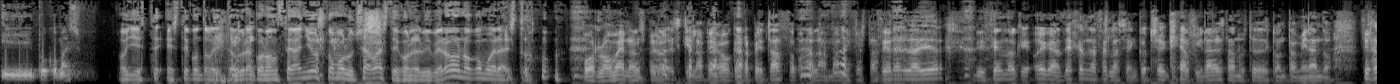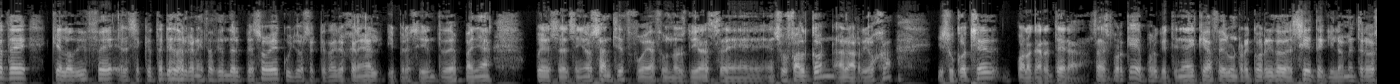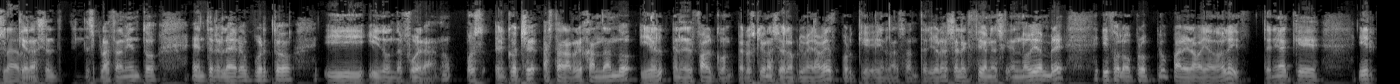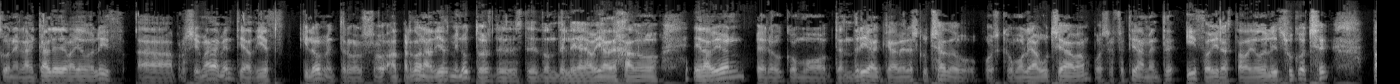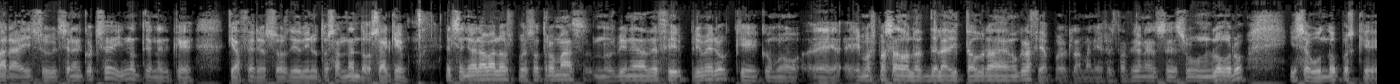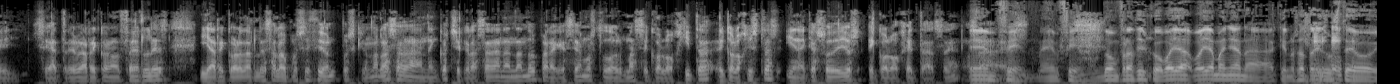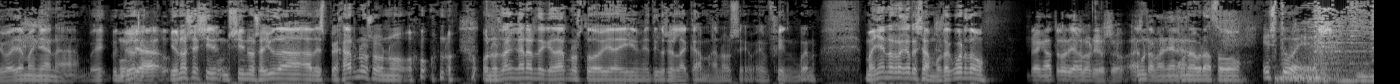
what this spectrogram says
Y poco más. Oye, este, este contra la dictadura con 11 años, ¿cómo luchaba este? ¿Con el biberón o cómo era esto? Por lo menos, pero es que le ha pegado carpetazo a las manifestaciones de ayer diciendo que, oiga, dejen de hacerlas en coche que al final están ustedes contaminando. Fíjate que lo dice el secretario de organización del PSOE, cuyo secretario general y presidente de España, pues el señor Sánchez fue hace unos días eh, en su Falcon, a La Rioja, y su coche por la carretera. ¿Sabes por qué? Porque tenía que hacer un recorrido de 7 kilómetros, claro. que era el desplazamiento entre el aeropuerto y y, donde fuera, ¿no? Pues el coche hasta La Rioja andando y él en el Falcon. Pero es que no ha sido la primera vez, porque en las anteriores elecciones en noviembre hizo lo propio para ir a Valladolid. Tenía que ir con el alcalde de Valladolid a aproximadamente a 10 kilómetros, ah, perdón, a 10 minutos desde donde le había dejado el avión, pero como tendría que haber escuchado, pues cómo le agucheaban, pues efectivamente hizo ir hasta Valladolid su coche para ir subirse en el coche y no tener que, que hacer esos 10 minutos andando. O sea que el señor Ábalos, pues otro más, nos viene a decir, primero, que como eh, hemos pasado de la dictadura a la democracia, pues las manifestaciones es un logro, y segundo, pues que se atreve a reconocerles y a recordarles a la oposición, pues que no las hagan en coche, que las hagan andando para que seamos todos más ecologistas y en el caso de ellos ecologetas. ¿eh? O sea, en fin, es... en fin. Don Francisco, vaya, vaya mañana que nos ha traído usted hoy, vaya mañana. Yo, yo no sé si, si, nos ayuda a despejarnos o no, o no, o nos dan ganas de quedarnos todavía ahí metidos en la cama, no sé. En fin, bueno. Mañana regresamos, ¿de acuerdo? Venga, otro día glorioso. Hasta un, mañana. Un abrazo. Esto es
